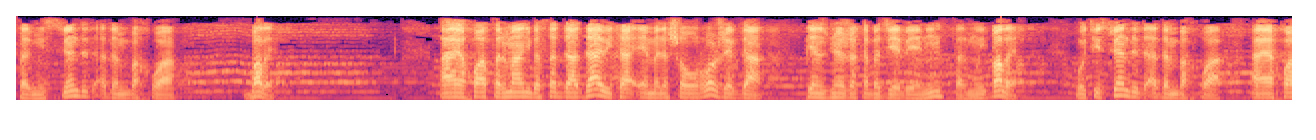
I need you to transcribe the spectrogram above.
فەرمی سوێندت ئەدەم بەخوا بەڵێ ئایا خوا فەرمانی بەسەردا داوی تا ئێمە لە شەو ڕۆژێکدا پێنج نوێژەکە بەجێ بێنین فەرمووی بەڵێ وتی سوێندت ئەدەم بەخوا ئایا خوا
